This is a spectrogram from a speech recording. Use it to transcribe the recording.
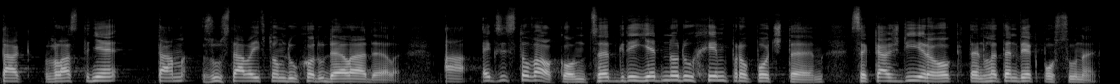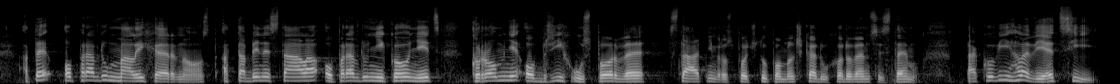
tak vlastně tam zůstávají v tom důchodu déle a déle a existoval koncept, kdy jednoduchým propočtem se každý rok tenhle ten věk posune. A to je opravdu malichernost a ta by nestála opravdu nikoho nic, kromě obřích úspor ve státním rozpočtu, pomlčka důchodovém systému. Takovýchhle věcí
